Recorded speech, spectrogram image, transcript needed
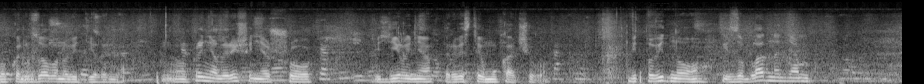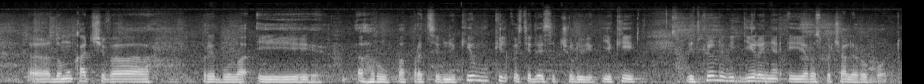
локалізовано відділення. Ну, Прийняли рішення, що відділення перевести в Мукачево. Відповідно, із обладнанням е, до Мукачева прибула і група працівників у кількості 10 чоловік, які відкрили відділення і розпочали роботу.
